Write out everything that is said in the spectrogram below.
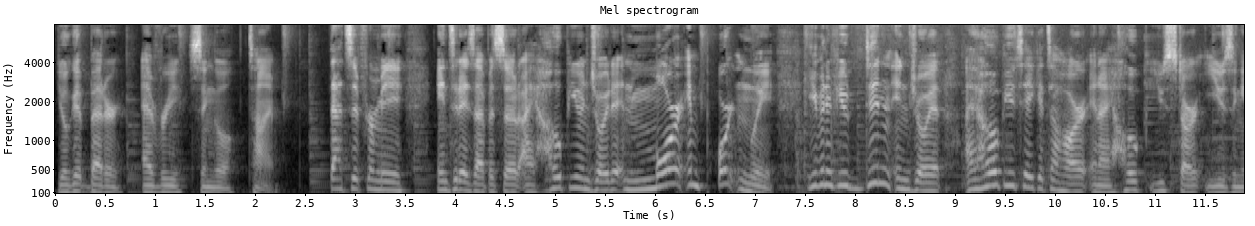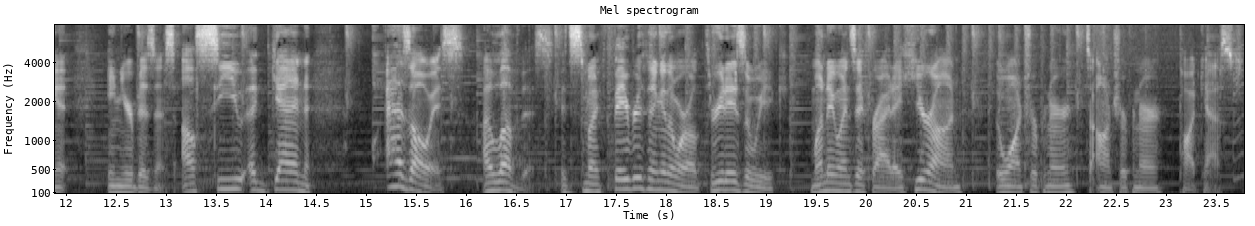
You'll get better every single time. That's it for me in today's episode. I hope you enjoyed it. And more importantly, even if you didn't enjoy it, I hope you take it to heart and I hope you start using it in your business. I'll see you again as always, I love this. It's my favorite thing in the world, three days a week, Monday, Wednesday, Friday, here on the Entrepreneur to Entrepreneur podcast.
